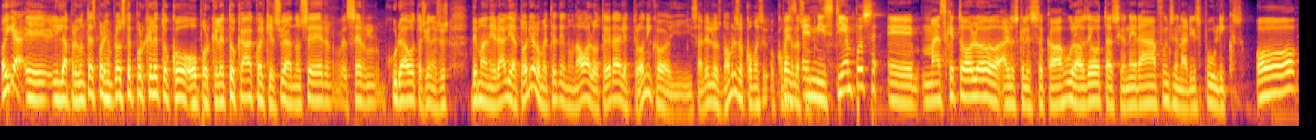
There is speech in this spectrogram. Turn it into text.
Oiga, eh, y la pregunta es, por ejemplo, a usted por qué le tocó o por qué le toca a cualquier ciudadano ser, ser jurado de votación. ¿Eso es de manera aleatoria? ¿Lo meten en una balotera electrónica y salen los nombres o cómo es, o cómo es Pues el en mis tiempos, eh, más que todo lo- a los que les tocaba jurados de votación era funcionarios públicos. O,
